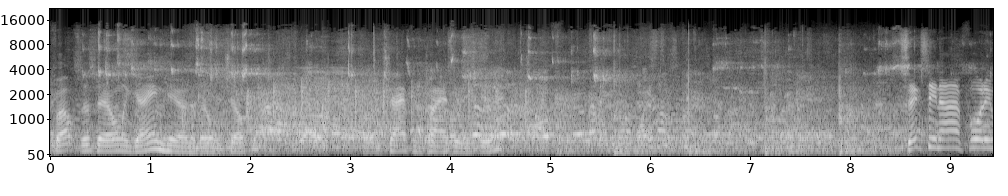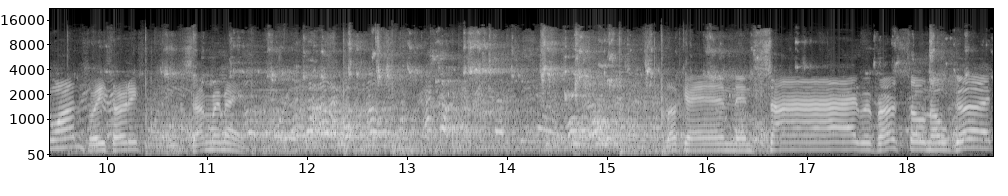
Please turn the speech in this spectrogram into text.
So Phelps, this is their only game here in the Myrtle Chaffin. For the champion class this year. 69-41, 330, seven remain. Looking inside, reversal, no good.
